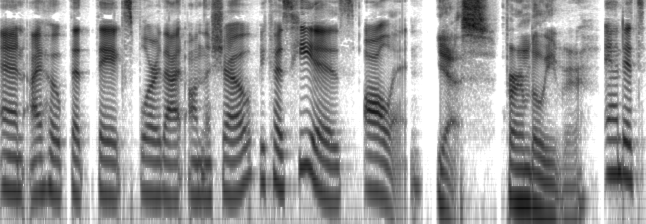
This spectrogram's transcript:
And I hope that they explore that on the show because he is all in. Yes, firm believer. And it's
